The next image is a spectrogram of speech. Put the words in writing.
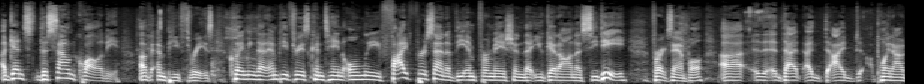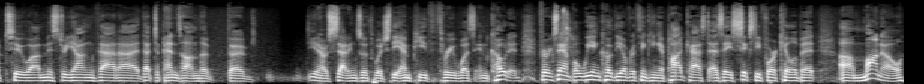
against the sound quality of MP3s, claiming that MP3s contain only 5% of the information that you get on a CD, for example. Uh, that I, I'd point out to uh, Mr. Young that uh, that depends on the, the you know settings with which the MP3 was encoded. For example, we encode the Overthinking It podcast as a 64 kilobit uh, mono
